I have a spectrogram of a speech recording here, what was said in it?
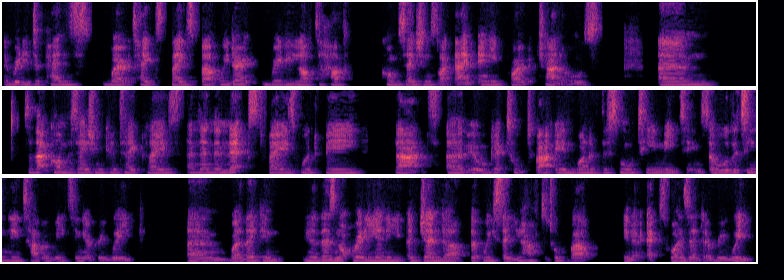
it really depends where it takes place but we don't really love to have conversations like that in any private channels um, so that conversation could take place and then the next phase would be that um, it will get talked about in one of the small team meetings. So all the team leads have a meeting every week um, where they can, you know, there's not really any agenda that we say you have to talk about, you know, X, Y, Z every week.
